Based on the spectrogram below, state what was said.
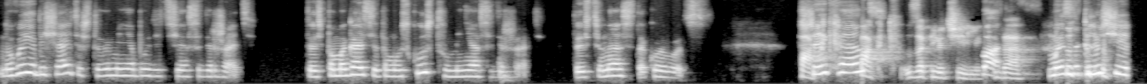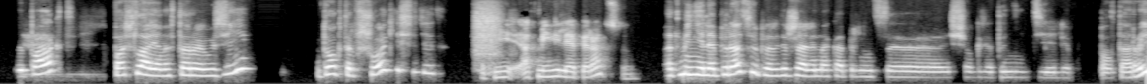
но вы обещаете, что вы меня будете содержать. То есть помогать этому искусству меня содержать. То есть у нас такой вот Пакт, Shake hands. пакт заключили. Пакт. Да. Мы заключили пакт. Пошла я на второй УЗИ. Доктор в шоке сидит. Отмени, отменили операцию? Отменили операцию, продержали на капельнице еще где-то недели полторы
